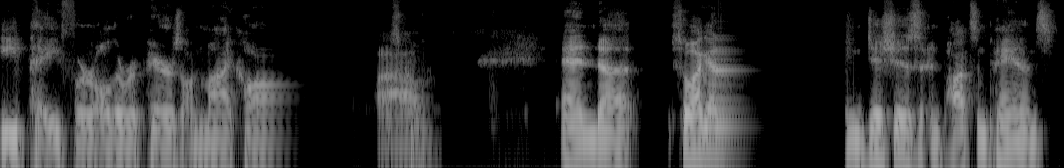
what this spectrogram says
to pay for all the repairs on my car. Wow. And uh, so I got dishes and pots and pans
